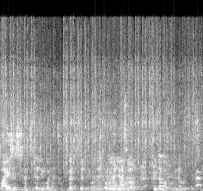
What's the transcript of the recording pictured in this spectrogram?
와이셔츠가 찢어진 거냐 조끼가 찢어진 거냐 저거에 대해서 불당하고 고민하고 있었어요.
